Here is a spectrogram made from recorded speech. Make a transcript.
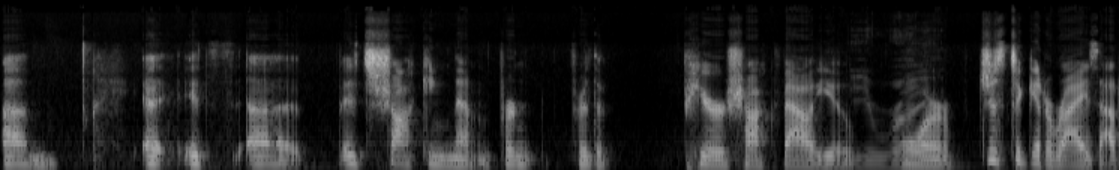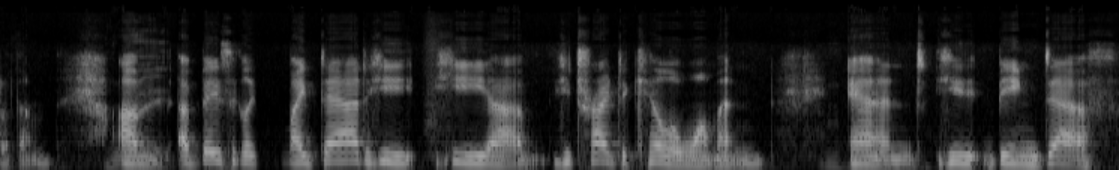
Um, uh, it's uh, it's shocking them for for the pure shock value right. or just to get a rise out of them. Um, right. uh, basically, my dad he he um, he tried to kill a woman, mm-hmm. and he being deaf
